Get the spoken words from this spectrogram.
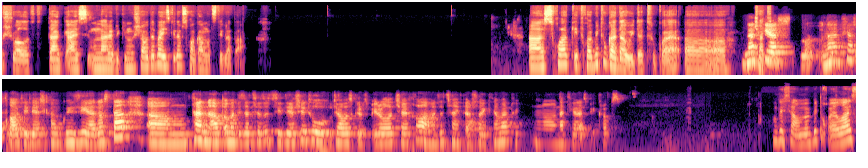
უშუალოდ და აი ეს უნარები გიმუშავდება, ის კიდევ სხვა გამოცდილებაა. სხვა კითხვები თუ გადავიდეთ უკვე აა ნათიას ნათიას თხოვთ იდეაში გაგვიზიაროს და თან ავტომატიზაციაზეც იდეაში თუ JavaScript-ს პირველად შეეხო, ამაზე საინტერესო იქნება თვით ნათია რას ფიქრობს? მოგესალმებით ყველას.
